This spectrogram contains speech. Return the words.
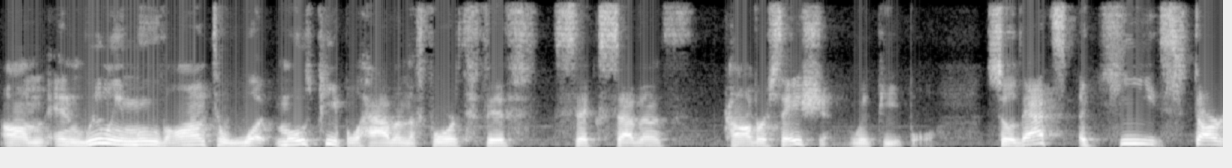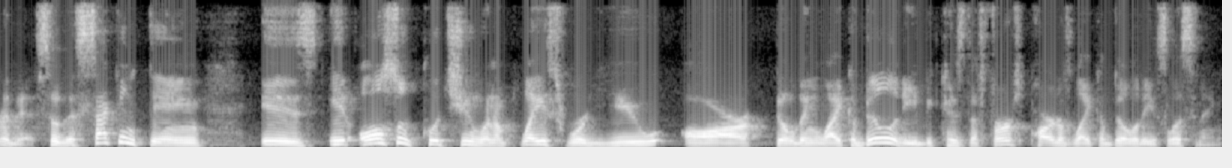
um, and really move on to what most people have in the fourth, fifth, sixth, seventh conversation with people. So that's a key start of this. So the second thing is it also puts you in a place where you are building likability because the first part of likability is listening.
